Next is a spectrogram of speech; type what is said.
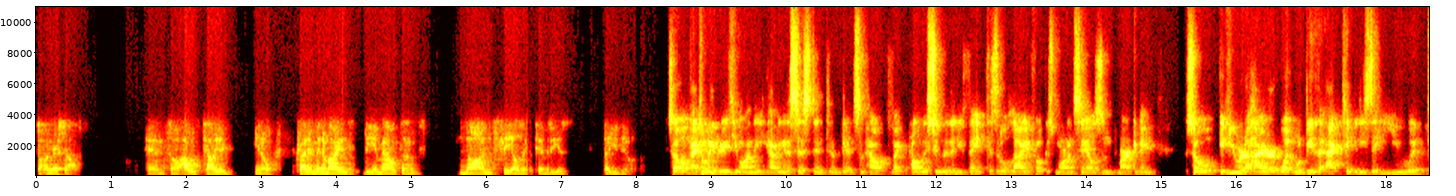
selling ourselves. And so I would tell you, you know, try to minimize the amount of non-sales activities that you do. So I totally agree with you on the having an assistant and getting some help, like probably sooner than you think, because it'll allow you to focus more on sales and marketing. So if you were to hire, what would be the activities that you would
